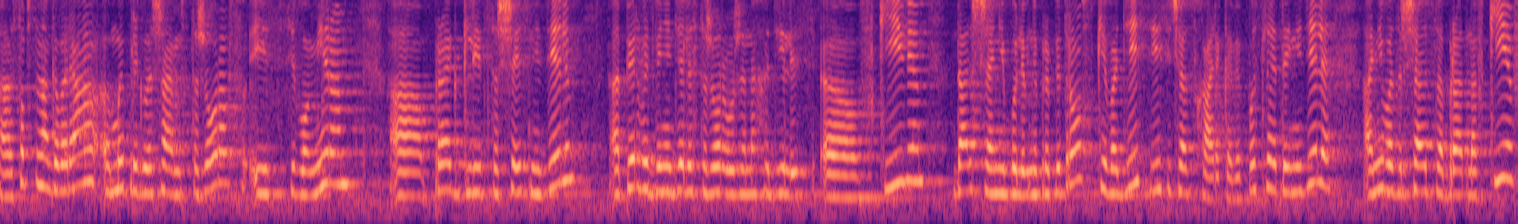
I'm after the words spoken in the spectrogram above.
А, Собственно говоря, мы приглашаем стажеров из всего мира. А, Проект длится 6 недель. Первые две недели стажеры уже находились э, в Киеве, дальше они были в Днепропетровске, в Одессе и сейчас в Харькове. После этой недели они возвращаются обратно в Киев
